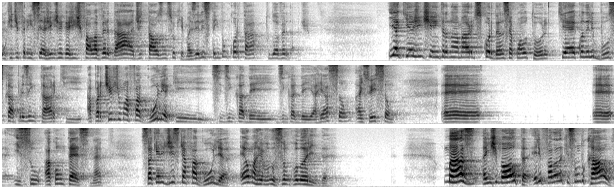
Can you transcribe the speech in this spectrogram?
o que diferencia a gente é que a gente fala a verdade e tal, não sei o quê, mas eles tentam cortar tudo a verdade. E aqui a gente entra na maior discordância com o autor, que é quando ele busca apresentar que, a partir de uma fagulha que se desencadeia, desencadeia a reação, a insurreição, é, é, isso acontece, né? Só que ele diz que a fagulha é uma revolução colorida. Mas a gente volta, ele fala da questão do caos.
